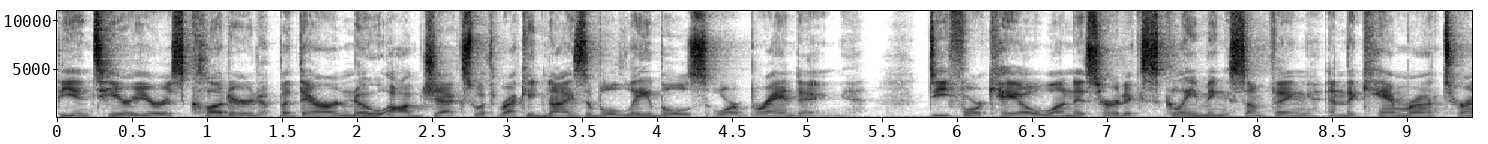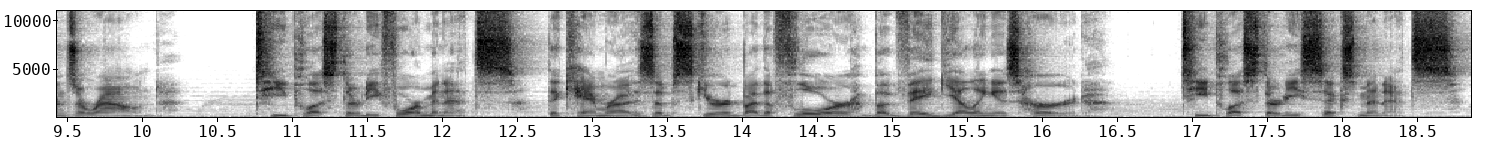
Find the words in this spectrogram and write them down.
The interior is cluttered, but there are no objects with recognizable labels or branding. D4KO1 is heard exclaiming something, and the camera turns around. T plus 34 minutes. The camera is obscured by the floor, but vague yelling is heard. T plus 36 minutes.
